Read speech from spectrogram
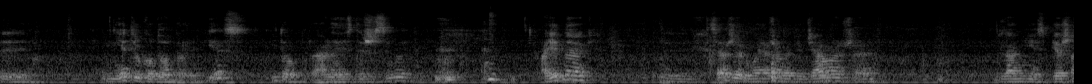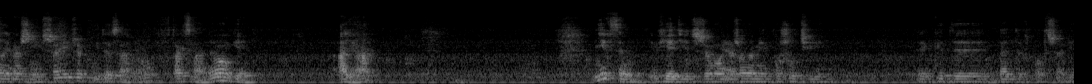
y, Nie tylko dobry. Jest i dobry, ale jest też zły. A jednak y, chcę, żeby moja żona wiedziała, że dla mnie jest pierwsza najważniejsza i że pójdę za nią w tak zwany ogień. A ja? Nie chcę wiedzieć, że moja żona mnie porzuci, y, gdy będę w potrzebie.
